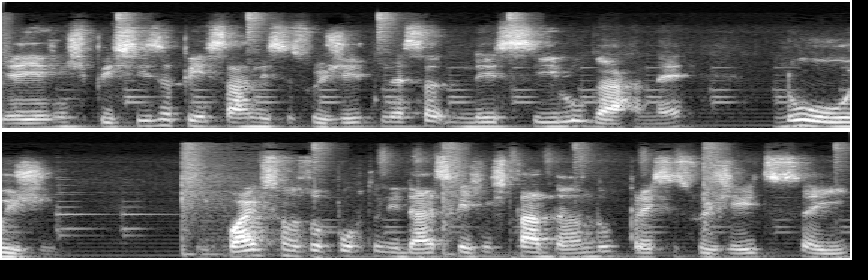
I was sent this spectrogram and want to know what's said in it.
e aí a gente precisa pensar nesse sujeito nessa, nesse lugar, né? No hoje. E quais são as oportunidades que a gente está dando para esses sujeitos aí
